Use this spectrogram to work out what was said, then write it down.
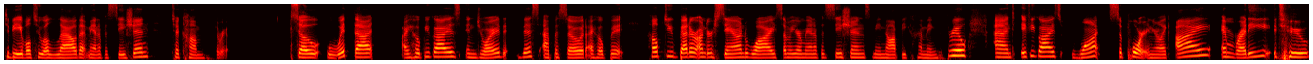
to be able to allow that manifestation to come through. So, with that, I hope you guys enjoyed this episode. I hope it helped you better understand why some of your manifestations may not be coming through. And if you guys want support and you're like, I am ready to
